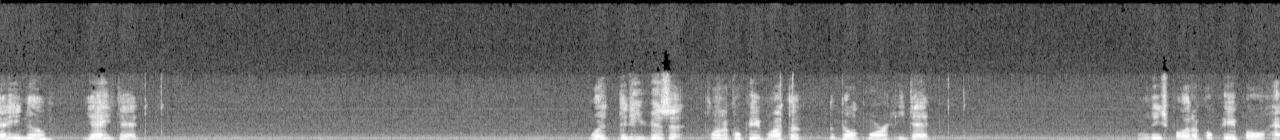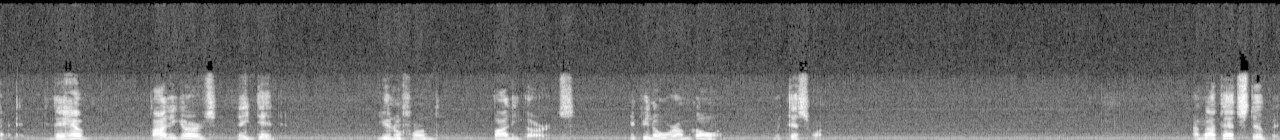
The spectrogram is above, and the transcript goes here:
That he knew? Yeah, he did. Was did he visit political people at the, the Biltmore? He did. Were these political people? Did they have bodyguards? They did. Uniformed bodyguards. If you know where I'm going with this one. I'm not that stupid.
